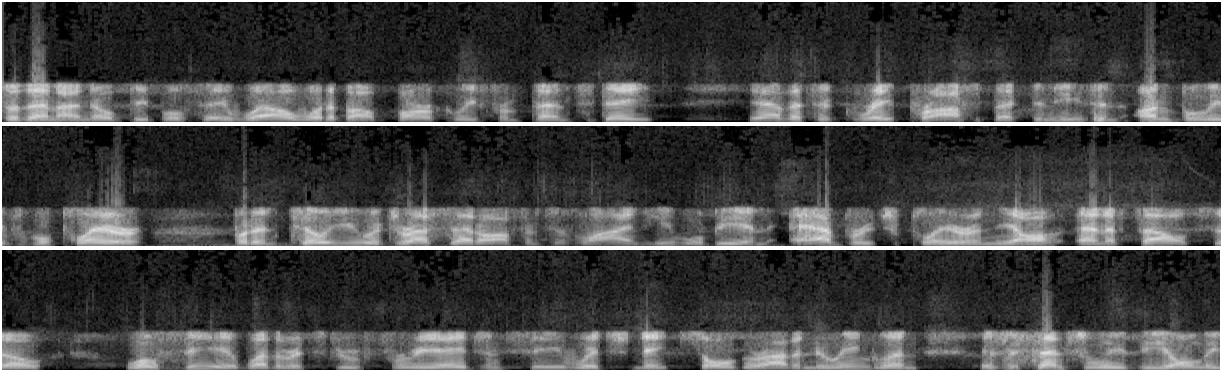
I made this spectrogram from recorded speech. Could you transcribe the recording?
So then I know people say, well, what about Barkley from Penn State? Yeah, that's a great prospect, and he's an unbelievable player. But until you address that offensive line, he will be an average player in the NFL. So we'll see whether it's through free agency, which Nate Solder out of New England is essentially the only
